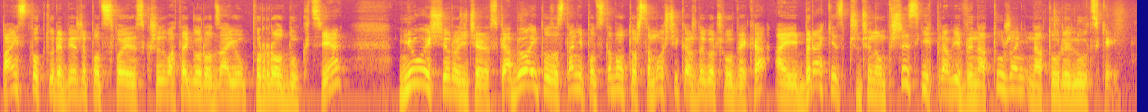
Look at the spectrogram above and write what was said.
Państwo, które bierze pod swoje skrzydła tego rodzaju produkcję? Miłość rodzicielska była i pozostanie podstawą tożsamości każdego człowieka, a jej brak jest przyczyną wszystkich prawie wynaturzeń natury ludzkiej.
